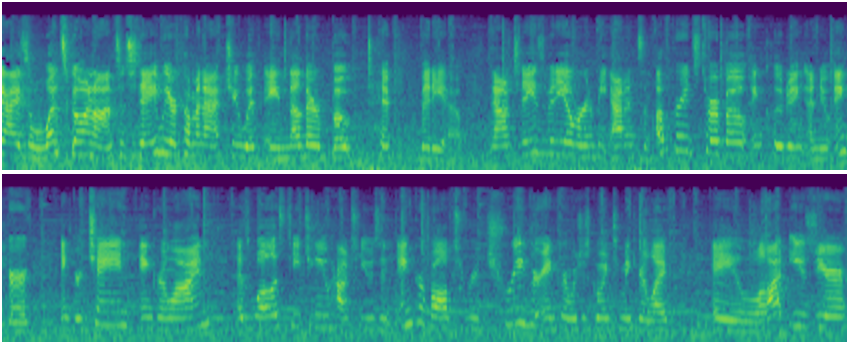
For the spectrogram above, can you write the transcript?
guys, what's going on? So today we are coming at you with another boat tip video. Now in today's video we're going to be adding some upgrades to our boat including a new anchor, anchor chain, anchor line, as well as teaching you how to use an anchor ball to retrieve your anchor which is going to make your life a lot easier.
